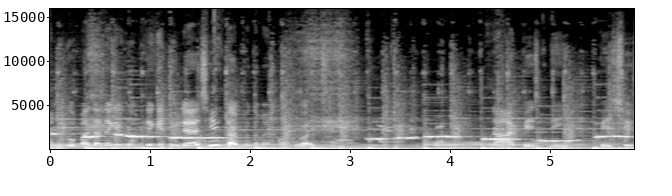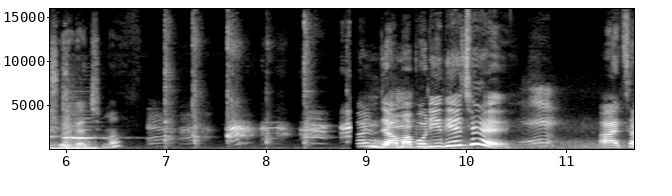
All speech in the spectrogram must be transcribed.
আমি গোপাল দাদাকে ঘুম থেকে চলে আসি, তারপর তোমার বলতে আছি। না, আর পেজ নেই। পেজ শেষ হয়ে গেছে, মা। জামা পরিয়ে দিয়েছে? আচ্ছা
